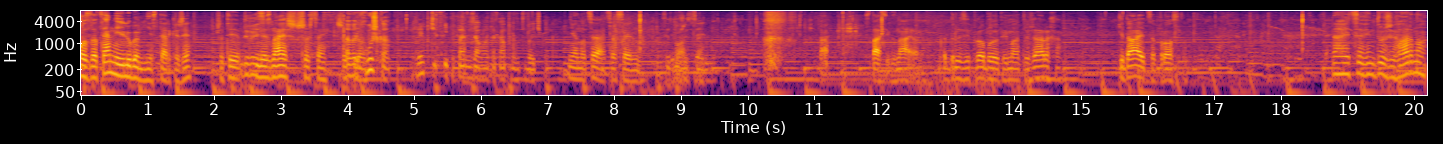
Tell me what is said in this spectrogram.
О, за це ми і любимо кажи. Що ти Дивись. не знаєш, що це. Що А клює. верхушка рибчик і тепер взяла така плотвичка. Ні, ну це, це сильно. Це дуже сильно. Стасік знає. От, Друзі, пробую піймати жереха. Кидається просто. Дається він дуже гарно,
